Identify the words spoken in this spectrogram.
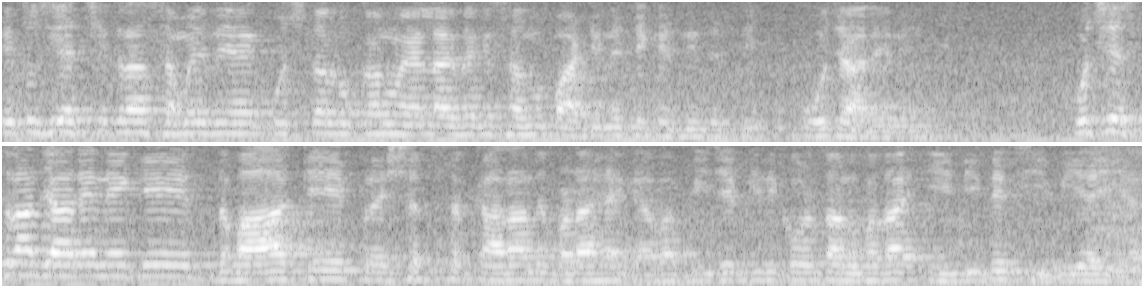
ਇਹ ਤੁਸੀਂ ਅੱਛੀ ਤਰ੍ਹਾਂ ਸਮਝਦੇ ਆ। ਕੁਝ ਤਾਂ ਲੋਕਾਂ ਨੂੰ ਐਂ ਲੱਗਦਾ ਕਿ ਸਾਨੂੰ ਪਾਰਟੀ ਨੇ ਟਿਕਟ ਨਹੀਂ ਦਿੱਤੀ। ਉਹ ਜਾ ਰਹੇ ਨੇ। ਕੁਝ ਇਸ ਤਰ੍ਹਾਂ ਜਾ ਰਹੇ ਨੇ ਕਿ ਦਬਾ ਕੇ ਪ੍ਰੈਸ਼ਰ ਸਰਕਾਰਾਂ ਦੇ ਬੜਾ ਹੈਗਾ ਵਾ। ਬੀਜੇਪੀ ਦੇ ਕੋਲ ਤੁਹਾਨੂੰ ਪਤਾ ਈਡੀ ਤੇ ਸੀਬੀਆਈ ਆ।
